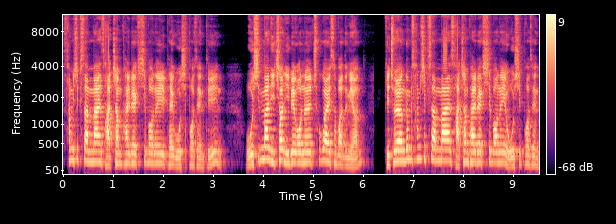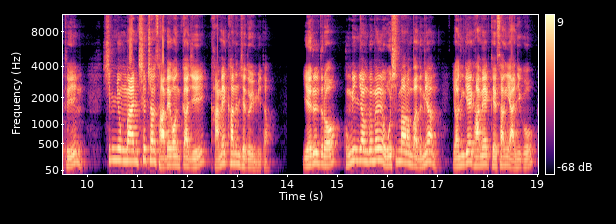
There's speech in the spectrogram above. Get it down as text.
33만 4,810원의 150%인 50만 2,200원을 초과해서 받으면 기초연금 33만 4,810원의 50%인 16만 7,400원까지 감액하는 제도입니다. 예를 들어 국민연금을 50만 원 받으면 연계 감액 대상이 아니고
